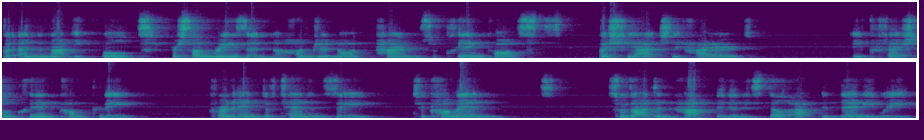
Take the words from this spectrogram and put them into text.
But and then that equaled for some reason a 100 odd pounds of cleaning costs. But she actually hired a professional cleaning company for an end of tenancy to come in so that didn't happen and it still happened anyway.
